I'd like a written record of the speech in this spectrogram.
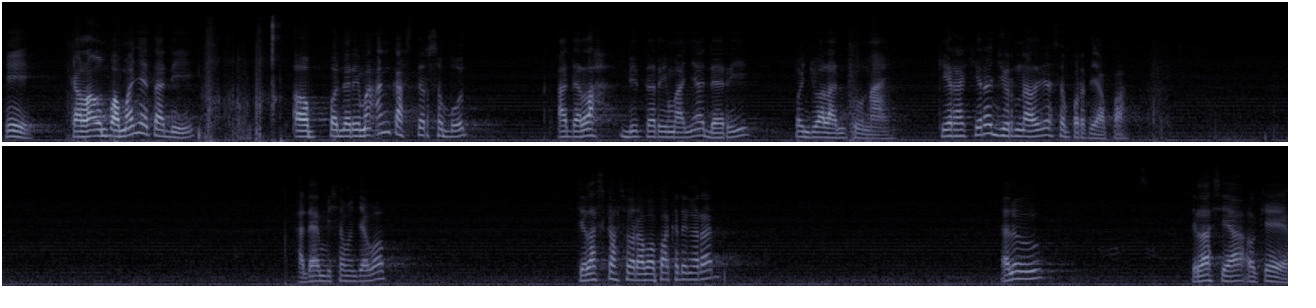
Oke, kalau umpamanya tadi eh, penerimaan kas tersebut adalah diterimanya dari penjualan tunai. Kira-kira jurnalnya seperti apa? Ada yang bisa menjawab? Jelaskah suara Bapak kedengaran? Halo? Jelas ya? Oke.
